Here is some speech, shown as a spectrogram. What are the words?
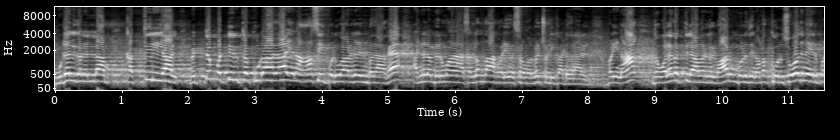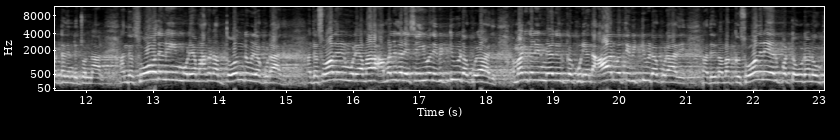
உடல்கள் எல்லாம் கத்திரியால் வெட்டப்பட்டிருக்க கூடாதா என ஆசைப்படுவார்கள் என்பதாக அண்ணலம் பெருமானா சல்லல்லாஹு அலைவசம் அவர்கள் சொல்லி காட்டுகிறார்கள். அப்படின்னா இந்த உலகத்தில் அவர்கள் வாரும் பொழுது நமக்கு ஒரு சோதனை ஏற்பட்டது என்று சொன்னால் அந்த சோதனையின் மூலியமாக நாம் தோன்று விடக்கூடாது. அந்த சோதனையின் மூலியமாக அமல்களை செய்வதை விட்டுவிடக்கூடாது. அமல்களின் மேல் இருக்கக்கூடிய அந்த ஆர்வத்தை விட்டுவிடக்கூடாது. அது நமக்கு சோதனை ஏற்பட்ட உடனும்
